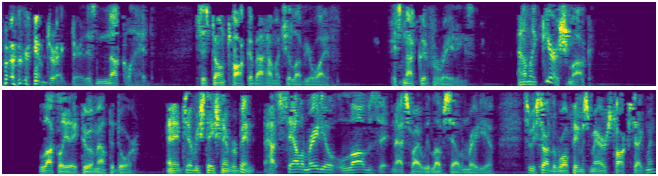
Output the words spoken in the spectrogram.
program director, this knucklehead, says, don't talk about how much you love your wife. It's not good for ratings. And I'm like, you're a schmuck. Luckily, they threw him out the door. And it's every station I've ever been. Salem Radio loves it, and that's why we love Salem Radio. So we started the world famous marriage talk segment.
